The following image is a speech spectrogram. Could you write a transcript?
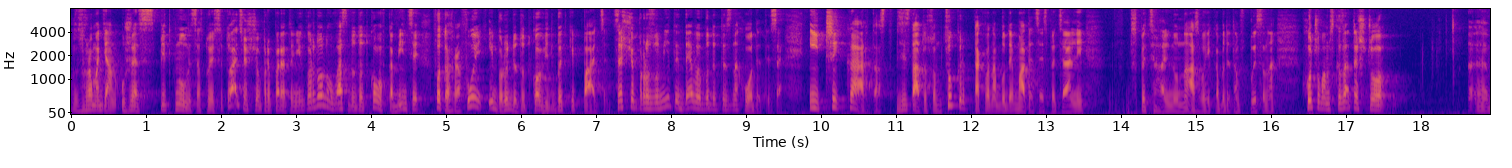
з громадян, уже спіткнулися з тою ситуацією, що при перетині кордону у вас додатково в кабінці фотографують і беруть додаткові відбитки пальців. Це щоб розуміти, де ви будете знаходитися. І чи карта ст- зі статусом цукр, так вона буде мати цей спеціальний, спеціальну назву, яка буде там вписана. Хочу вам сказати, що Е,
